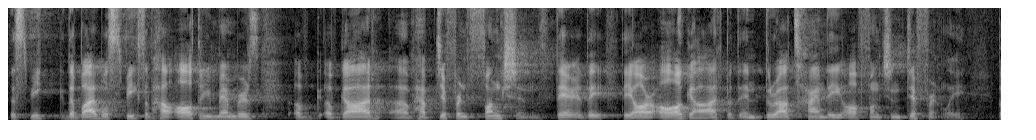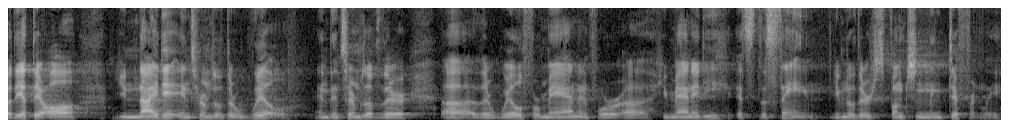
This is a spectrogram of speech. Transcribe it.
The, speak, the Bible speaks of how all three members of, of God uh, have different functions. They're, they, they are all God, but then throughout time they all function differently. But yet they're all united in terms of their will and in terms of their, uh, their will for man and for uh, humanity, it's the same, even though they're functioning differently.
